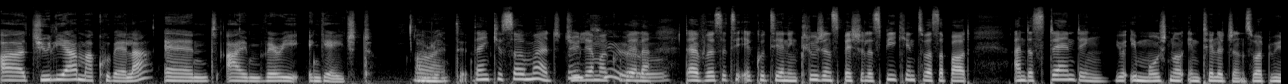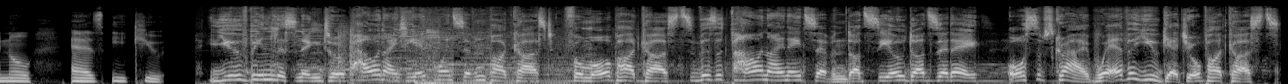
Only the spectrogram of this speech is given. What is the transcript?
uh, Julia Makhubela, and I'm very engaged. All right. LinkedIn. Thank you so much, Julia Thank Makhubela, you. Diversity, Equity and Inclusion Specialist, speaking to us about understanding your emotional intelligence, what we know as EQ. You've been listening to a Power 98.7 podcast. For more podcasts, visit power987.co.za or subscribe wherever you get your podcasts.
